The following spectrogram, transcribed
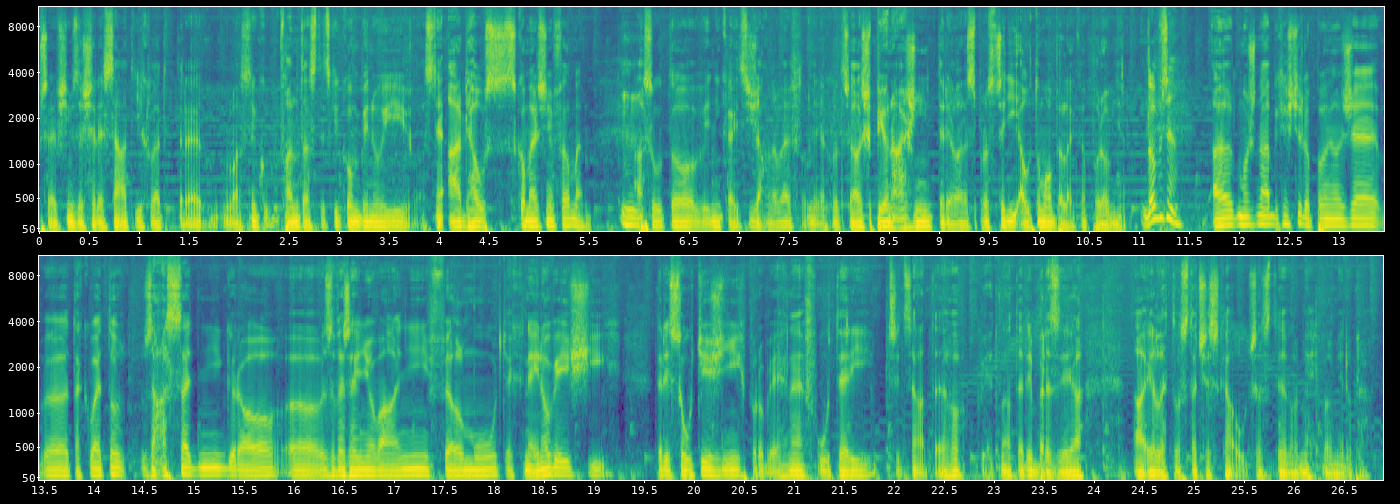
především ze 60. let, které vlastně fantasticky kombinují vlastně art house s komerčním filmem. Mm. A jsou to vynikající žánrové filmy, jako třeba špionážní thriller z prostředí automobilek a podobně. Dobře. A možná bych ještě doplnil, že e, takové to zásadní gro e, zveřejňování filmů, těch nejnovějších, tedy soutěžních, proběhne v úterý 30. května, tedy brzy a, a i letos ta česká účast je velmi, velmi dobrá.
